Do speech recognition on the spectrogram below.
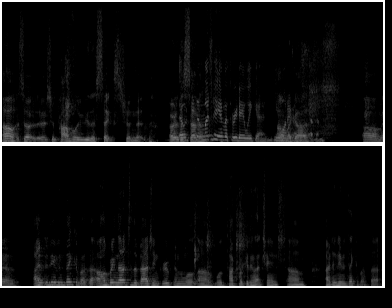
Oh, so it should probably be the sixth, shouldn't it? Or That the be the? Monday of a three day weekend. You Oh want my it on the gosh. seventh. Oh, man. I didn't even think about that. I'll bring that up to the badging group and we'll, um, we'll talk about getting that changed. Um, I didn't even think about that.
